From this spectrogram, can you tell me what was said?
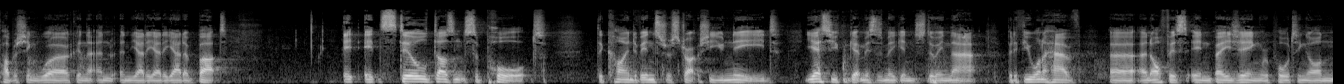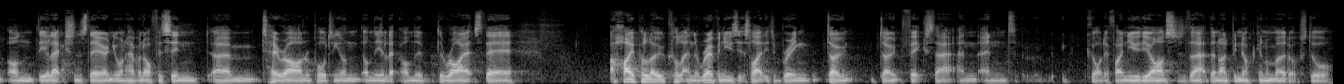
publishing work and and, and yada yada yada. But it, it still doesn't support the kind of infrastructure you need. Yes, you can get Mrs. Miggins doing that, but if you want to have uh, an office in Beijing reporting on, on the elections there, and you want to have an office in um, Tehran reporting on, on, the, on the, the riots there, a hyperlocal and the revenues it's likely to bring don't don't fix that. And and God, if I knew the answer to that, then I'd be knocking on Murdoch's door.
